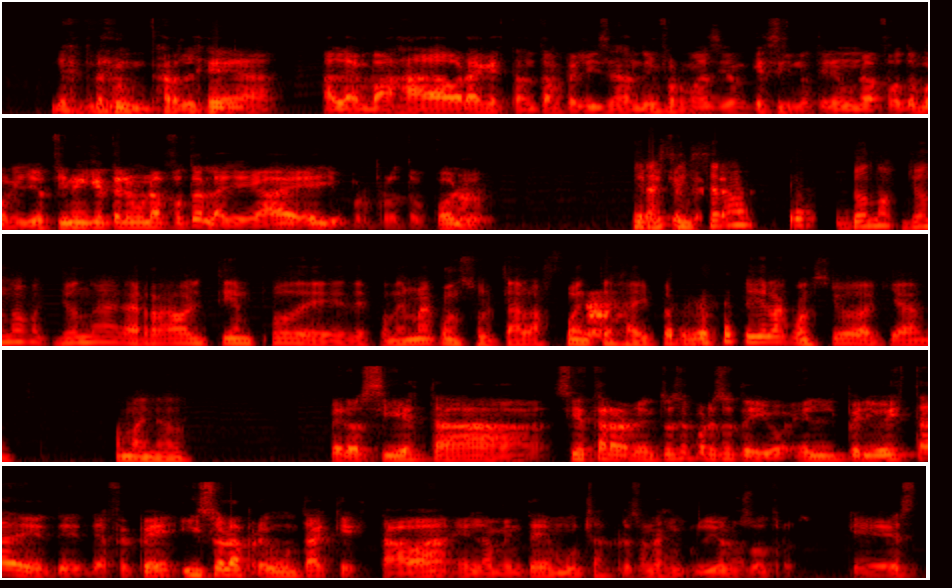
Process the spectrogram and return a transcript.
de preguntarle a, a la embajada ahora que están tan felices dando información que si no tienen una foto, porque ellos tienen que tener una foto de la llegada de ellos por protocolo. Mira, sinceramente, yo no, yo, no, yo no he agarrado el tiempo de, de, ponerme a consultar las fuentes ahí, pero yo sé que yo la consigo de aquí a, mañana. Pero sí está, sí está raro. Entonces, por eso te digo, el periodista de, de, de, AFP hizo la pregunta que estaba en la mente de muchas personas, incluidos nosotros, que es,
